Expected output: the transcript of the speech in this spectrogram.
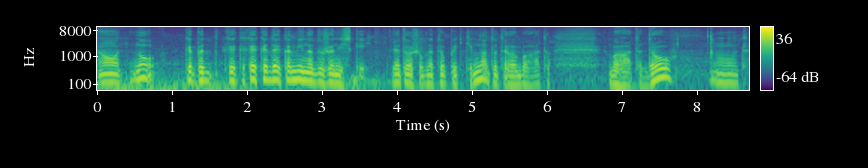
От, ну, ККД каміна дуже низький. Для того, щоб натопити кімнату, треба багато, багато дров. От,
